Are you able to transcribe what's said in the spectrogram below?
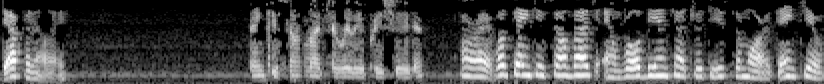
definitely. Thank you so much. I really appreciate it. All right. Well, thank you so much, and we'll be in touch with you some more. Thank you.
